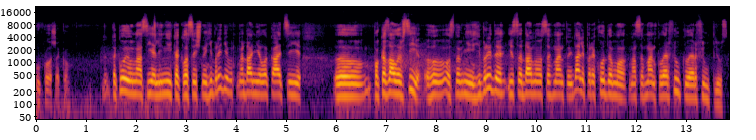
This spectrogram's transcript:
у кошику. Такою у нас є лінійка класичних гібридів на даній локації. Е, Показали всі основні гібриди із даного сегменту. І далі переходимо на сегмент Clearfield, Clearfield Plus.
